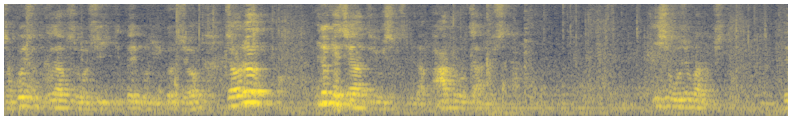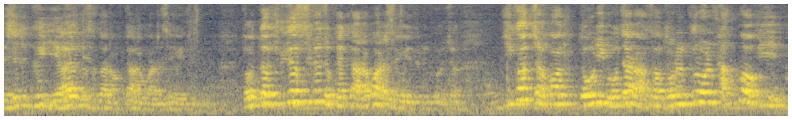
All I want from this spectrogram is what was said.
정부에서 부담스러울 수 있기 때문인 거죠. 저는 이렇게 제안 드리고 싶습니다. 반으로 짜줍시다. 25조만 합시다. 대신 그 이하여도 상관없다라고 하는 생각이 듭니다. 돈 더 줄였으면 좋겠다라고 하는 생각이 드는 거죠. 이것저것 돈이 모자라서 돈을 끌어올 방법이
